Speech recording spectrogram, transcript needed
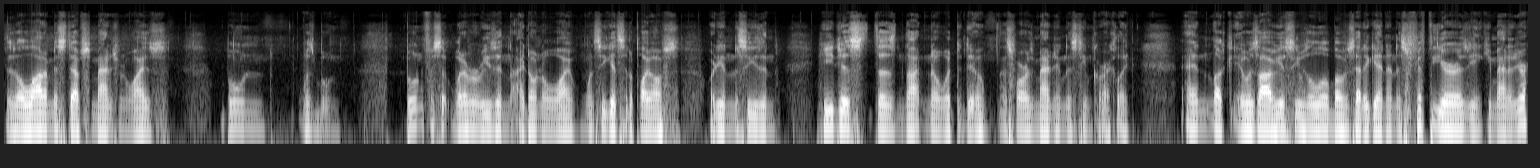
There's a lot of missteps management wise. Boone was Boone. Boone, for whatever reason, I don't know why, once he gets to the playoffs or the end of the season, he just does not know what to do as far as managing this team correctly. And look, it was obvious he was a little above his head again in his fifth year as Yankee manager.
